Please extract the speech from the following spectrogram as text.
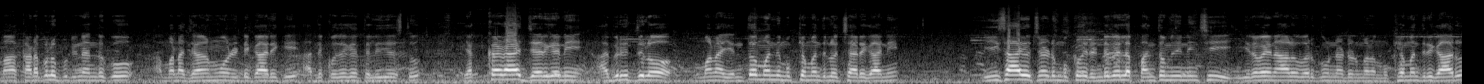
మా కడపలో పుట్టినందుకు మన జగన్మోహన్ రెడ్డి గారికి అది కుదరగా తెలియజేస్తూ ఎక్కడ జరగని అభివృద్ధిలో మన ఎంతోమంది ముఖ్యమంత్రులు వచ్చారు కానీ ఈసారి వచ్చినట్టు ముఖ్య రెండు వేల పంతొమ్మిది నుంచి ఇరవై నాలుగు వరకు ఉన్నటువంటి మన ముఖ్యమంత్రి గారు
